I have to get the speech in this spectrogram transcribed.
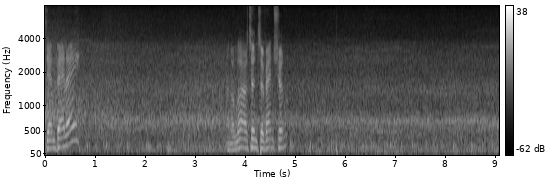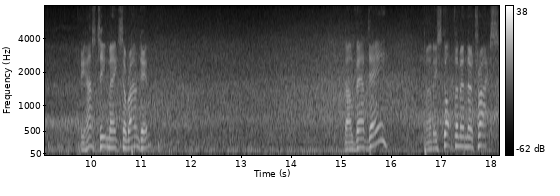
Dembele. An alert intervention. He has teammates around him. Valverde. Well, they stopped them in their tracks.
